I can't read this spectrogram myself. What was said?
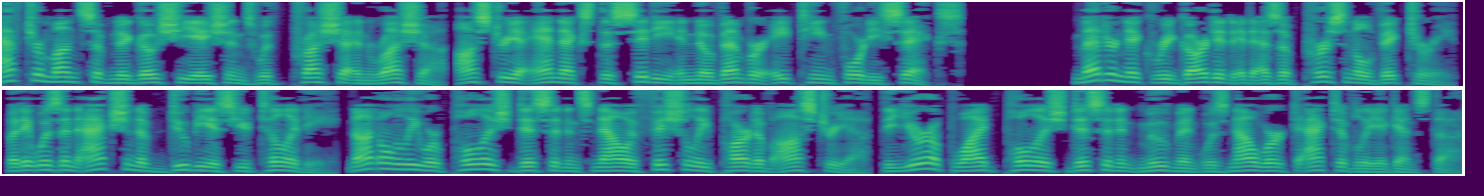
After months of negotiations with Prussia and Russia, Austria annexed the city in November 1846. Metternich regarded it as a personal victory, but it was an action of dubious utility. Not only were Polish dissidents now officially part of Austria, the Europe wide Polish dissident movement was now worked actively against the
